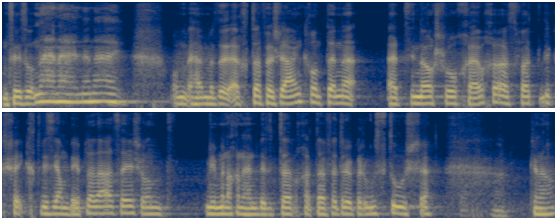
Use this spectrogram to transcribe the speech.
Und sie so, nein, nein, nein, nein. Und haben wir echt schenken und dann hat sie nächste Woche auch ein Foto geschickt, wie sie am Bibel lesen ist und wie wir nachher wieder dürfen darüber austauschen Genau.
